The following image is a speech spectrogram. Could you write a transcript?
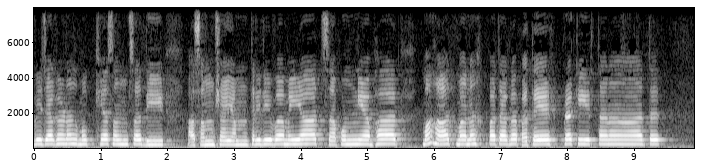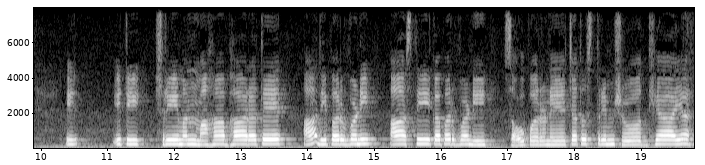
द्विजगणमुख्यसंसदि असंशयं त्रिदिवमियात् स पुण्यभाक् महात्मनः पतगपतेः प्रकीर्तनात्। इति श्रीमन्महाभारते आदिपर्वणि आस्तीकपर्वणि सौपर्णे चतुस्त्रिंशोऽध्यायः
